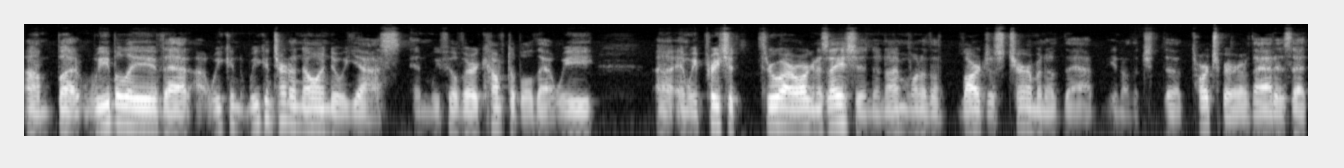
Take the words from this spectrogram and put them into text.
Um, but we believe that uh, we can we can turn a no into a yes, and we feel very comfortable that we uh, and we preach it through our organization. And I'm one of the largest chairman of that. You know, the, the torchbearer of that is that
